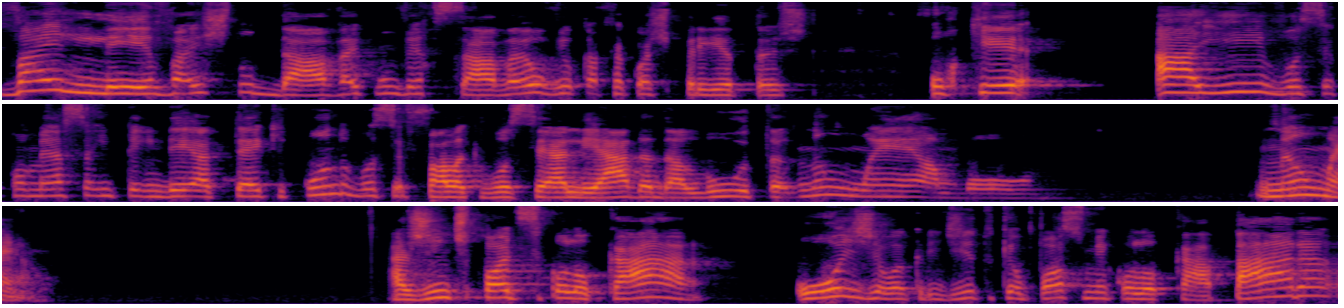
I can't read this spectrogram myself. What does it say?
vai ler, vai estudar, vai conversar, vai ouvir o Café com as Pretas, porque aí você começa a entender até que quando você fala que você é aliada da luta, não é amor. Não é. A gente pode se colocar, hoje eu acredito que eu posso me colocar para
